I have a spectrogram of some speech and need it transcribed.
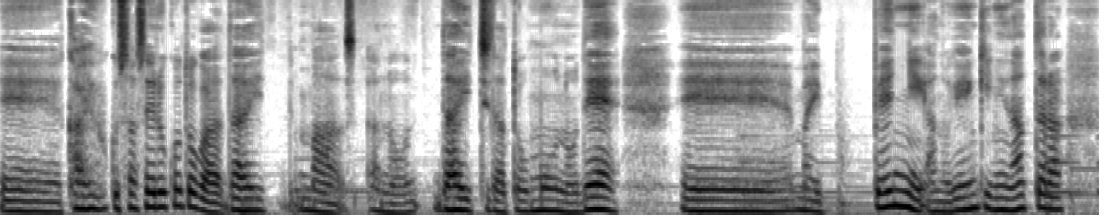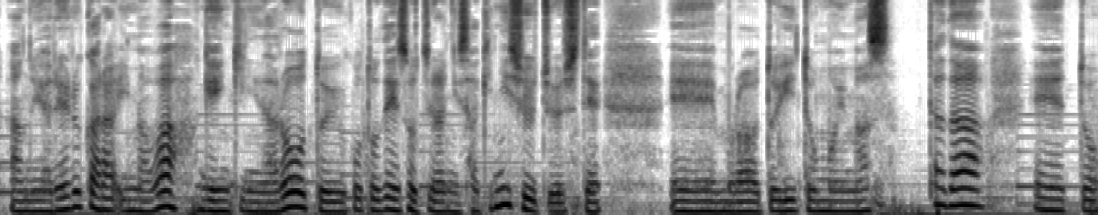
えー、回復させることが第,、まあ、あの第一だと思うので、えーまあ、いっぺんにあの元気になったらあのやれるから今は元気になろうということでそちらに先に集中して、えー、もらうといいと思います。ただ、えーと、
